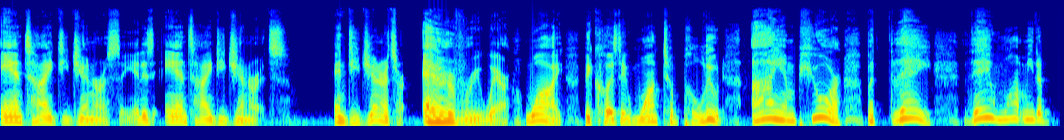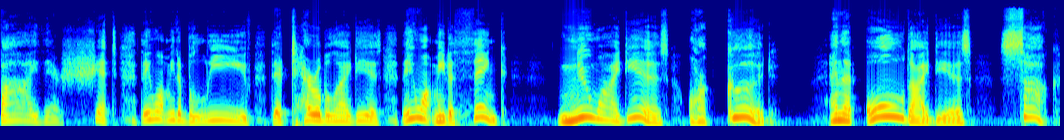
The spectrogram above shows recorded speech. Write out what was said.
anti degeneracy. It is anti degenerates. And degenerates are everywhere. Why? Because they want to pollute. I am pure, but they, they want me to buy their shit. They want me to believe their terrible ideas. They want me to think new ideas are good and that old ideas suck.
